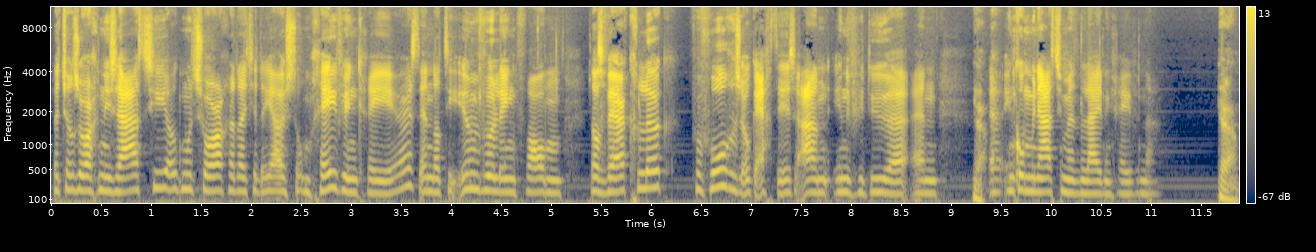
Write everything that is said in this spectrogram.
dat je als organisatie ook moet zorgen dat je de juiste omgeving creëert. En dat die invulling van dat werkgeluk vervolgens ook echt is aan individuen en ja. in combinatie met een leidinggevende. Ja,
